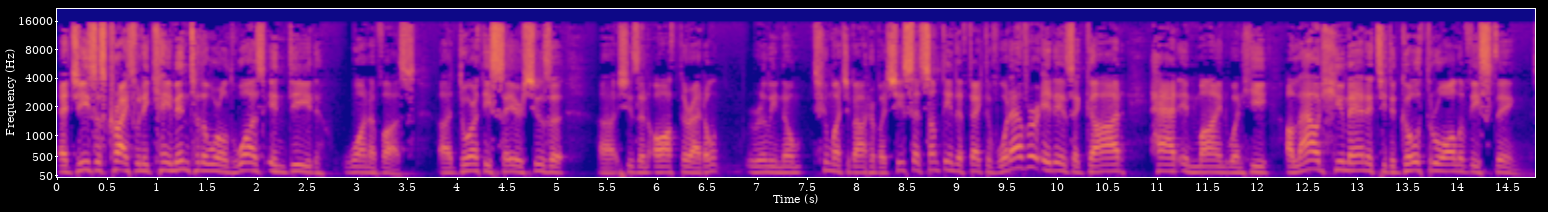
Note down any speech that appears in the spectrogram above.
That Jesus Christ, when he came into the world, was indeed one of us. Uh, Dorothy Sayers, she was a, uh, she's an author. I don't really know too much about her, but she said something to the effect of whatever it is that God had in mind when He allowed humanity to go through all of these things,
